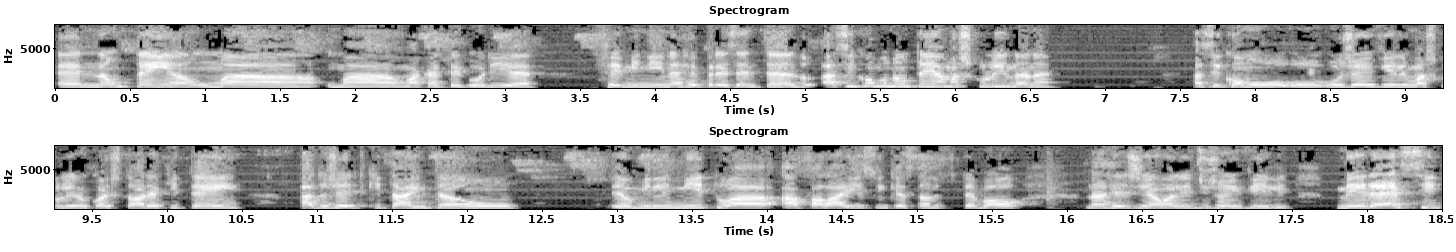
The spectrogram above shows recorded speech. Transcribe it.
é, não tenha uma, uma, uma categoria feminina representando, assim como não tem a masculina, né? Assim como o, o Joinville masculino com a história que tem, tá do jeito que tá. Então, eu me limito a, a falar isso em questão de futebol na região ali de Joinville. Merece,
